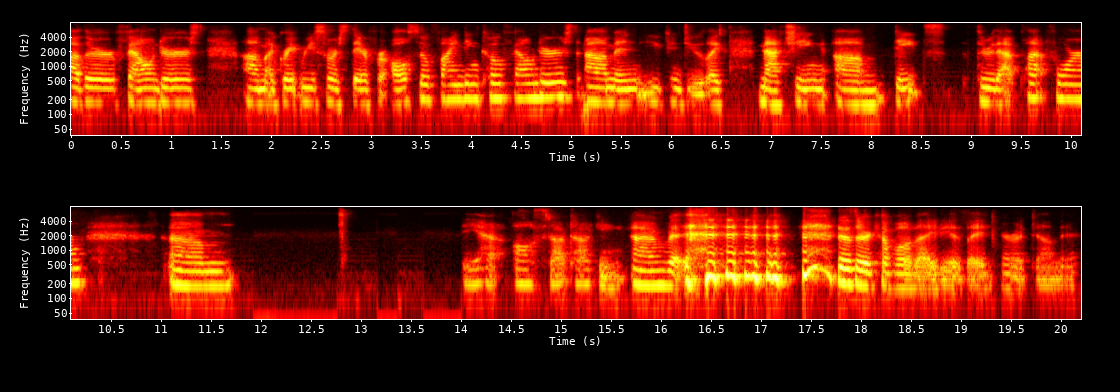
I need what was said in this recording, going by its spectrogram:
other founders. Um, a great resource there for also finding co-founders, um, and you can do like matching um, dates through that platform. Um, yeah, I'll stop talking. but those are a couple of the ideas I wrote down there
